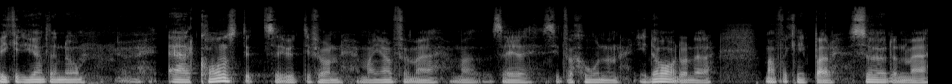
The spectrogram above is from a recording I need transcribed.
Vilket ju egentligen då eh, är konstigt utifrån om man jämför med om man säger situationen idag då där man förknippar södern med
